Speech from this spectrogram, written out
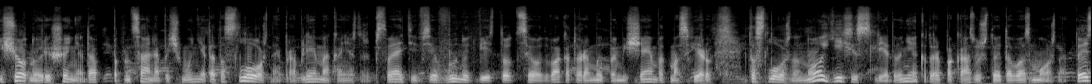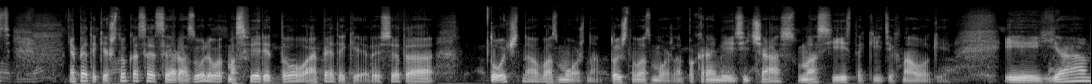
еще одно решение, да, потенциально, почему нет? Это сложная проблема, конечно же. Представляете, все вынуть весь тот СО2, который мы помещаем в атмосферу. Это сложно, но есть исследования, которые показывают, что это возможно. То есть, опять-таки, что касается аэрозоля в атмосфере, то, опять-таки, то есть это точно возможно, точно возможно. По крайней мере, сейчас у нас есть такие технологии. И я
